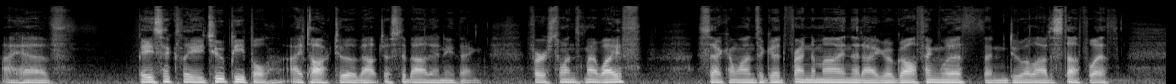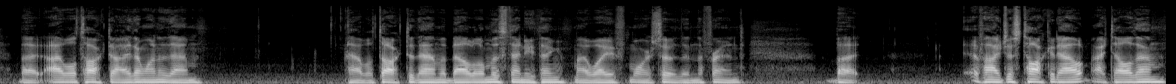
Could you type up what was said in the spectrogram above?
I have basically two people I talk to about just about anything. First one's my wife. Second one's a good friend of mine that I go golfing with and do a lot of stuff with. But I will talk to either one of them. I will talk to them about almost anything, my wife more so than the friend. But if I just talk it out, I tell them,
